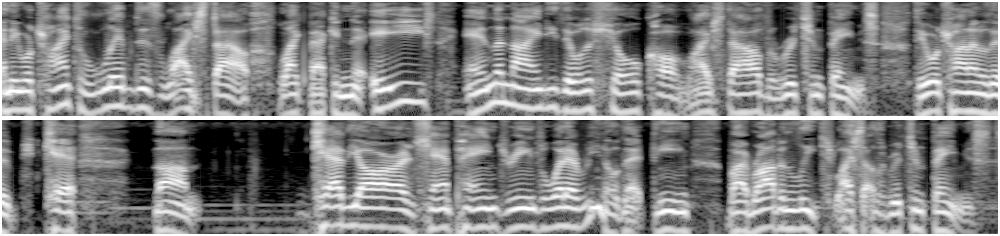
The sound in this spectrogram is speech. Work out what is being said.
And they were trying to live this lifestyle, like back in the 80s and the 90s, there was a show called Lifestyle, the Rich and Famous. They were trying to live, ca- um, caviar and champagne dreams or whatever, you know, that theme by Robin Leach, Lifestyle, the Rich and Famous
